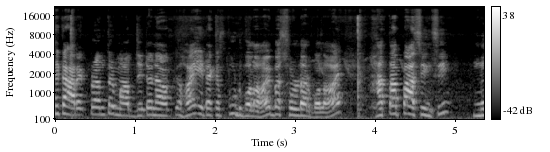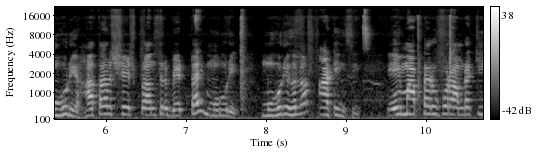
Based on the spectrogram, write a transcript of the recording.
থেকে আরেক প্রান্তের মাপ যেটা নেওয়া হয়, এটাকে পুট বলা হয় বা শোল্ডার বলা হয়। হাতা পাঁচ ইঞ্চি, মুহুরি। হাতার শেষ প্রান্তের বেডটাই মুহুরি। মুহুরি হলো আট ইঞ্চি। এই মাপটার উপর আমরা কি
